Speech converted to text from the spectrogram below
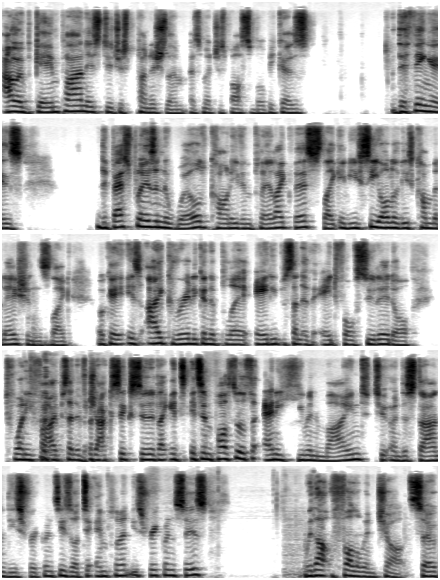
our game plan is to just punish them as much as possible because the thing is, the best players in the world can't even play like this. Like if you see all of these combinations, like okay, is Ike really going to play eighty percent of eight four suited or twenty five percent of Jack six suited? Like it's it's impossible for any human mind to understand these frequencies or to implement these frequencies without following charts. So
